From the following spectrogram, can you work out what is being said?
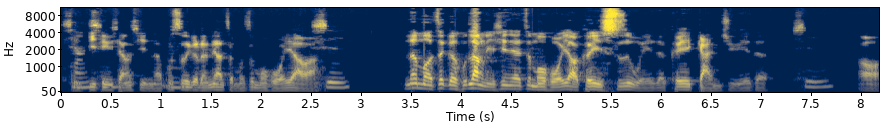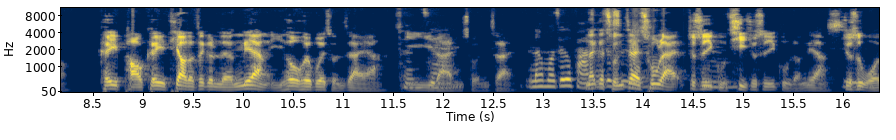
相信你必定相信啊，不是个能量怎么这么活跃啊？是那么这个让你现在这么活跃，可以思维的，可以感觉的，是，哦，可以跑可以跳的这个能量，以后会不会存在啊？在依然存在。那么这个法就是那个存在出来就是一股嗯气，就是一股能量，是就是我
